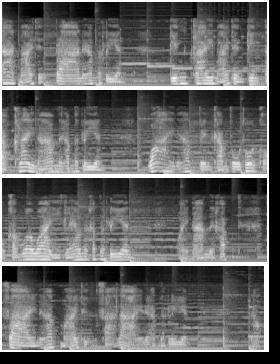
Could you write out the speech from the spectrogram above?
ชาติหมายถึงปลานะครับนักเรียน กินใครหมายถึงกินตักไคร่น้ำนะครับนักเรียนว่ายนะครับเป็นคำโทโทษของคำว่าว่ายอีกแล้วนะครับนักเรียนว่ายน้ำนะครับทรายนะครับหมายถึงสาหร่ายนะครับนักเรียน เราไป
